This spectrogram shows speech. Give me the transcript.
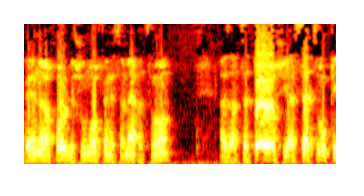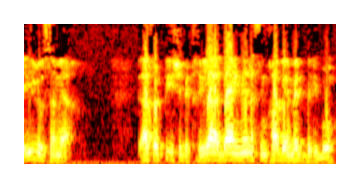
ואינו יכול בשום אופן לשמח עצמו, אז עצתו שיעשה עצמו כאילו שמח. ואף על פי שבתחילה עדיין אין השמחה באמת בליבו,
